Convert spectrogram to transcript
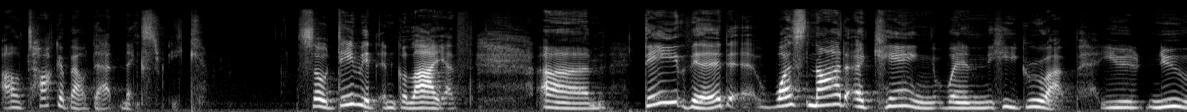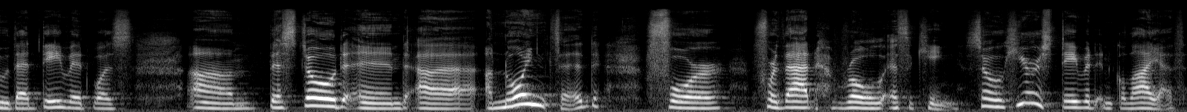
I'll talk about that next week. So David and Goliath. Um, David was not a king when he grew up. You knew that David was um, bestowed and uh, anointed for, for that role as a king. So here's David and Goliath.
